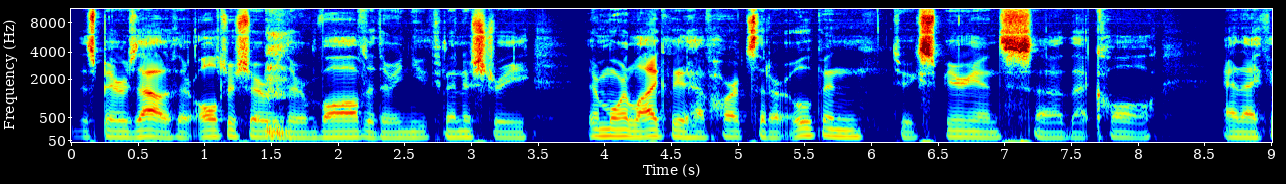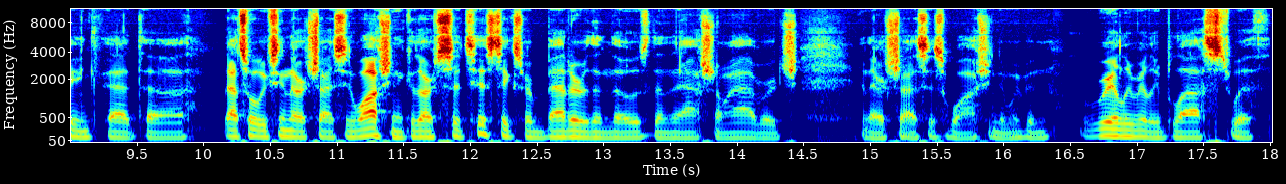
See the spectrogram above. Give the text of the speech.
this bears out. If they're altar servers, they're involved, if they're in youth ministry, they're more likely to have hearts that are open to experience uh, that call. And I think that uh, that's what we've seen in the Archdiocese of Washington because our statistics are better than those than the national average in the Archdiocese of Washington. We've been really, really blessed with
